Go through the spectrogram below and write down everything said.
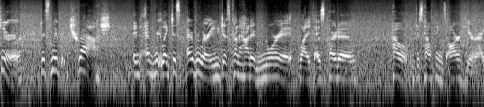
here just with trash in every like just everywhere, and you just kind of had to ignore it, like as part of how just how things are here, I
